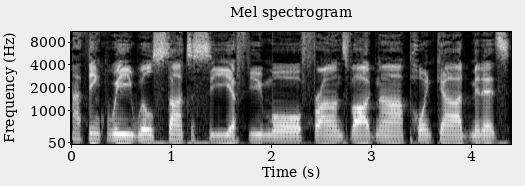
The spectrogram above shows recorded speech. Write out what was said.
I think we will start to see a few more Franz Wagner point guard minutes,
